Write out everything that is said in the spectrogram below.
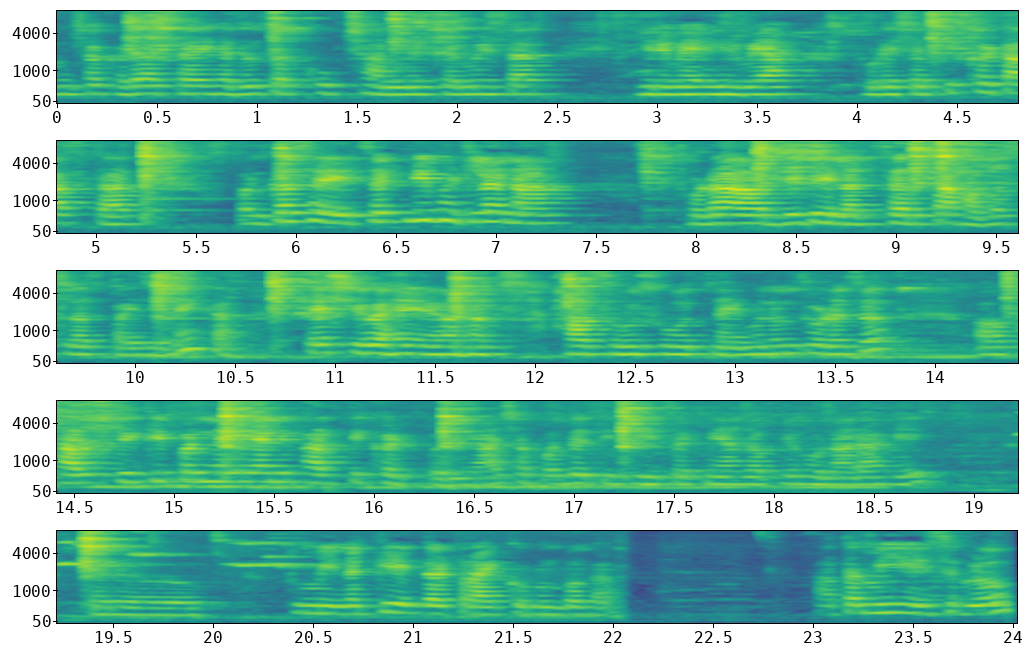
आमच्याकडे असं आहे ह्या दिवसात खूप छान मिरच्या मिळतात हिरव्या हिरव्या थोड्याशा तिखट असतात. पण कसं आहे चटणी म्हटलं ना थोडा जिभेला सरका हा बसलाच पाहिजे नाही का? त्याशिवाय अं, हा सूस होत नाही. म्हणून थोडंसं फार स्टिकी पण नाही आणि फार तिखट पण नाही. अशा पद्धतीची ही चटणी आज आपली होणार आहे. तर तुम्ही नक्की एकदा ट्राय करून बघा. आता मी हे सगळं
